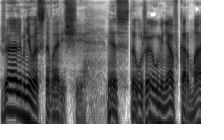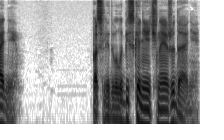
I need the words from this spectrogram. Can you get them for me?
«Жаль мне вас, товарищи, место уже у меня в кармане». Последовало бесконечное ожидание.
